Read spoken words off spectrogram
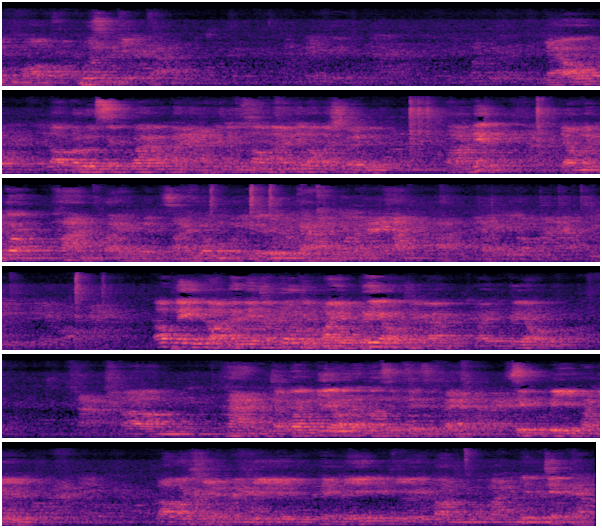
มุมมองของผู้สังเกตการณ์แล้วเราก็รู้สึกว่าปัญหาที่มันเข้ามาที่เราเผชิญอยู่ตอนเนี้ยเดี๋ยวมันก็ผ่านไปเหมือนสายลมเหมือนฤดูกาลที่มันผ่านผ่านไปเอาเพลงก่อนหน้านี้จะพูดถึงวัยเปรี้ยวใช่ไหมครับวัยเปรี้ยวห่างจากวัยเปรี้ยว สิบปีพอดี เรามาเขียนในปีเพลงนี้ปีตอนประมาณยี่สิบเจ็ดครับ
